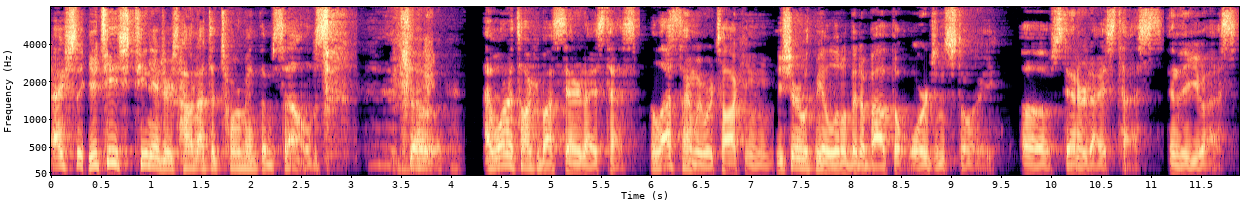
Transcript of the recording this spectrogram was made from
Actually, you teach teenagers how not to torment themselves. so I want to talk about standardized tests. The last time we were talking, you shared with me a little bit about the origin story of standardized tests in the US.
